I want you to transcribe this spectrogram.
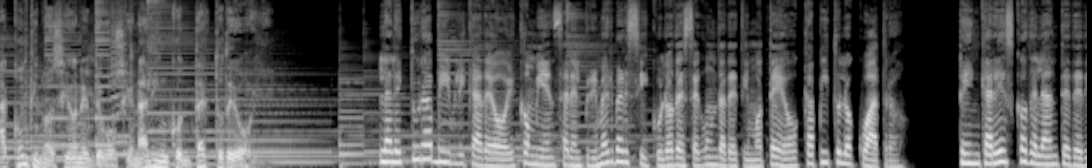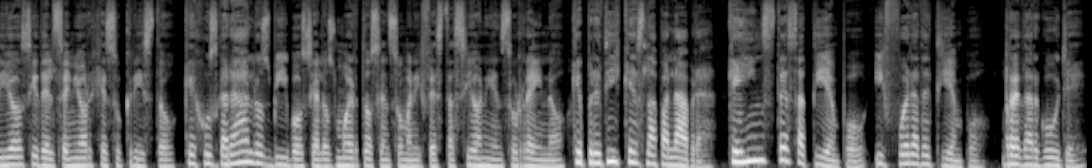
A continuación, el devocional en contacto de hoy. La lectura bíblica de hoy comienza en el primer versículo de 2 de Timoteo, capítulo 4. Te encarezco delante de Dios y del Señor Jesucristo, que juzgará a los vivos y a los muertos en su manifestación y en su reino, que prediques la palabra, que instes a tiempo y fuera de tiempo redarguye,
